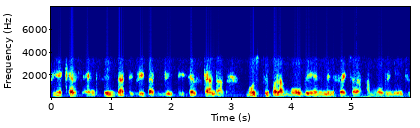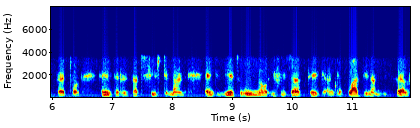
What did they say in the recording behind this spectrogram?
vehicles, and since that VW diesel scandal, most people are moving and manufacturers are moving into petrol, hence there is that huge demand. And yes, we know if you just take Anglo Platinum itself,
